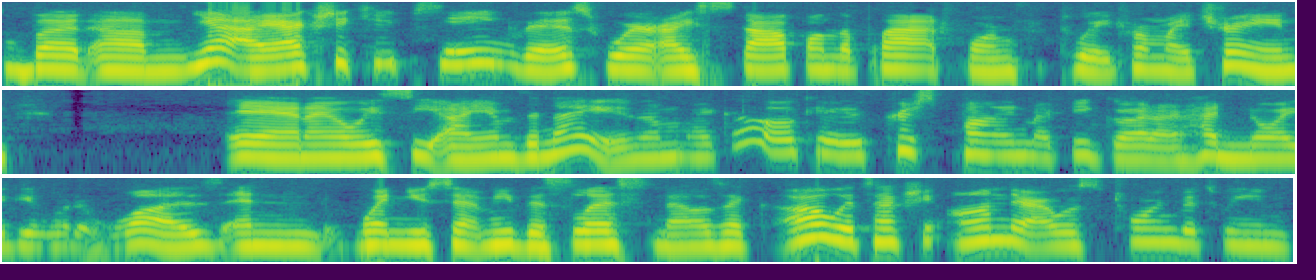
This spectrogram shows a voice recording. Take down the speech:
but um, yeah, I actually keep seeing this where I stop on the platform to wait for my train, and I always see "I Am the Night," and I'm like, oh, okay, Chris Pine might be good. I had no idea what it was, and when you sent me this list, and I was like, oh, it's actually on there. I was torn between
